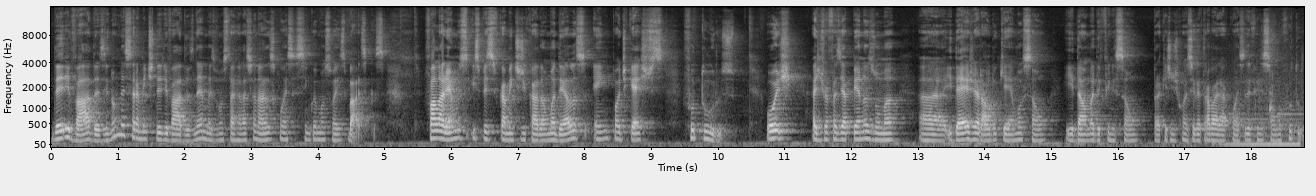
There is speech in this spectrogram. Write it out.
derivadas, e não necessariamente derivadas, né, mas vão estar relacionadas com essas cinco emoções básicas. Falaremos especificamente de cada uma delas em podcasts futuros. Hoje a gente vai fazer apenas uma uh, ideia geral do que é emoção e dar uma definição para que a gente consiga trabalhar com essa definição no futuro.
